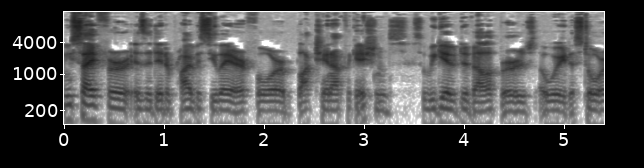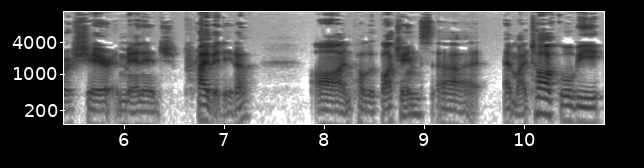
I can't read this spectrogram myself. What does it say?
NuCypher is a data privacy layer for blockchain applications. So we give developers a way to store, share, and manage private data on public blockchains. Uh, at my talk, we'll be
